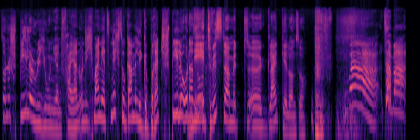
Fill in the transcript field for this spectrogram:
so eine Spiele-Reunion feiern. Und ich meine jetzt nicht so gammelige Brettspiele oder Nee, so. Twister mit äh, Gleitgel und so. Sag mal,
